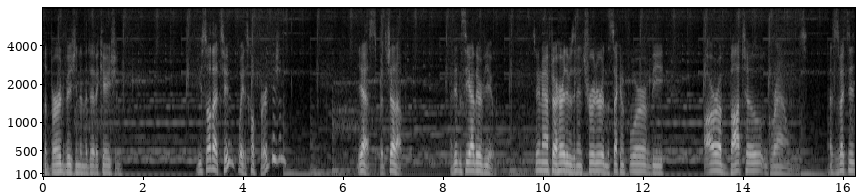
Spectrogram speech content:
the bird vision in the dedication. You saw that too? Wait, it's called bird vision? Yes, but shut up. I didn't see either of you. Soon after, I heard there was an intruder in the second floor of the Arabato grounds. I suspected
